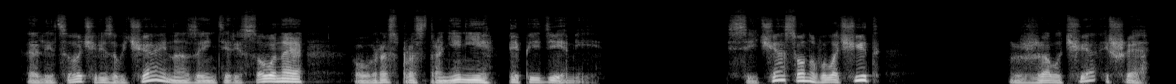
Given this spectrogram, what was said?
— лицо чрезвычайно заинтересованное в распространении эпидемии. Сейчас он волочит жалчайшее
